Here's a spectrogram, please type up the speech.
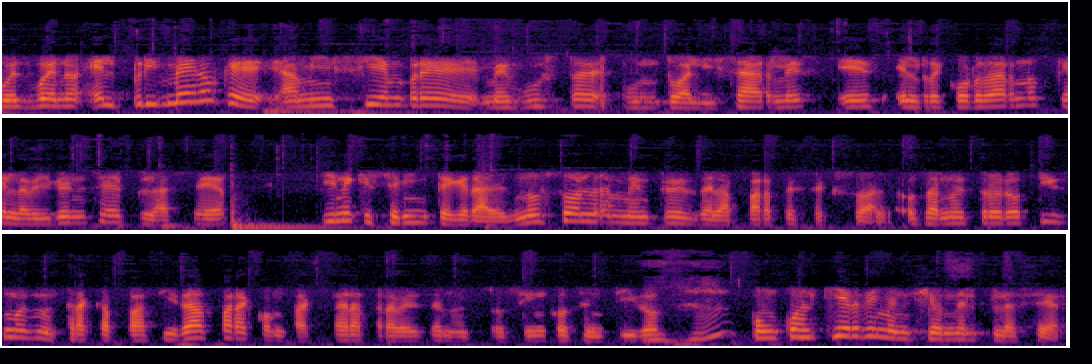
Pues bueno, el primero que a mí siempre me gusta puntualizarles es el recordarnos que la vivencia del placer tiene que ser integral, no solamente desde la parte sexual. O sea, nuestro erotismo es nuestra capacidad para contactar a través de nuestros cinco sentidos con cualquier dimensión del placer.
